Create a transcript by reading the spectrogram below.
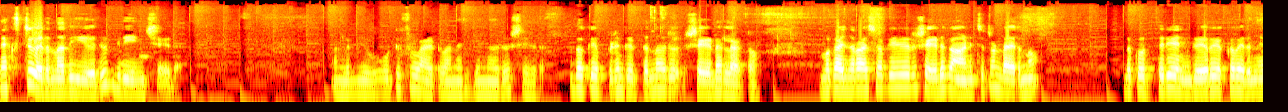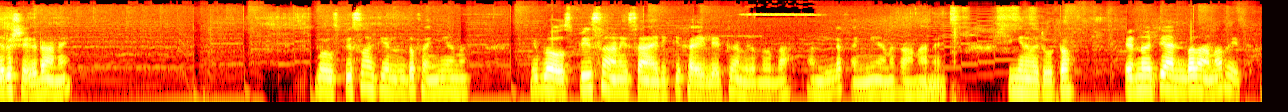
നെക്സ്റ്റ് വരുന്നത് ഈ ഒരു ഗ്രീൻ ഷെയ്ഡ്. നല്ല ബ്യൂട്ടിഫുൾ ആയിട്ട് വന്നിരിക്കുന്ന ഒരു ഷെയ്ഡ്. ഇതൊക്കെ എപ്പോഴും കിട്ടുന്ന ഒരു ഷെയ്ഡല്ല കേട്ടോ. നമ്മൾ കഴിഞ്ഞ പ്രാവശ്യമൊക്കെ ഈ ഒരു ഷെയ്ഡ് കാണിച്ചിട്ടുണ്ടായിരുന്നു. ഇതൊക്കെ ഒത്തിരി എൻക്വയറി ഒക്കെ വരുന്ന ഒരു ഷെയ്ഡാണേ. ബ്ലൗസ് പീസ് നോക്കി എന്ത് ഭംഗിയാണ്. ഈ ബ്ലൗസ് പീസാണ് ഈ സാരിക്ക് ഹൈലൈറ്റ് നൽകുന്നത്. നല്ല ഭംഗിയാണ് കാണാനായിട്ട്. ഇങ്ങനെ വരും കേട്ടോ. എണ്ണൂറ്റി അൻപതാണ് റേറ്റ്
